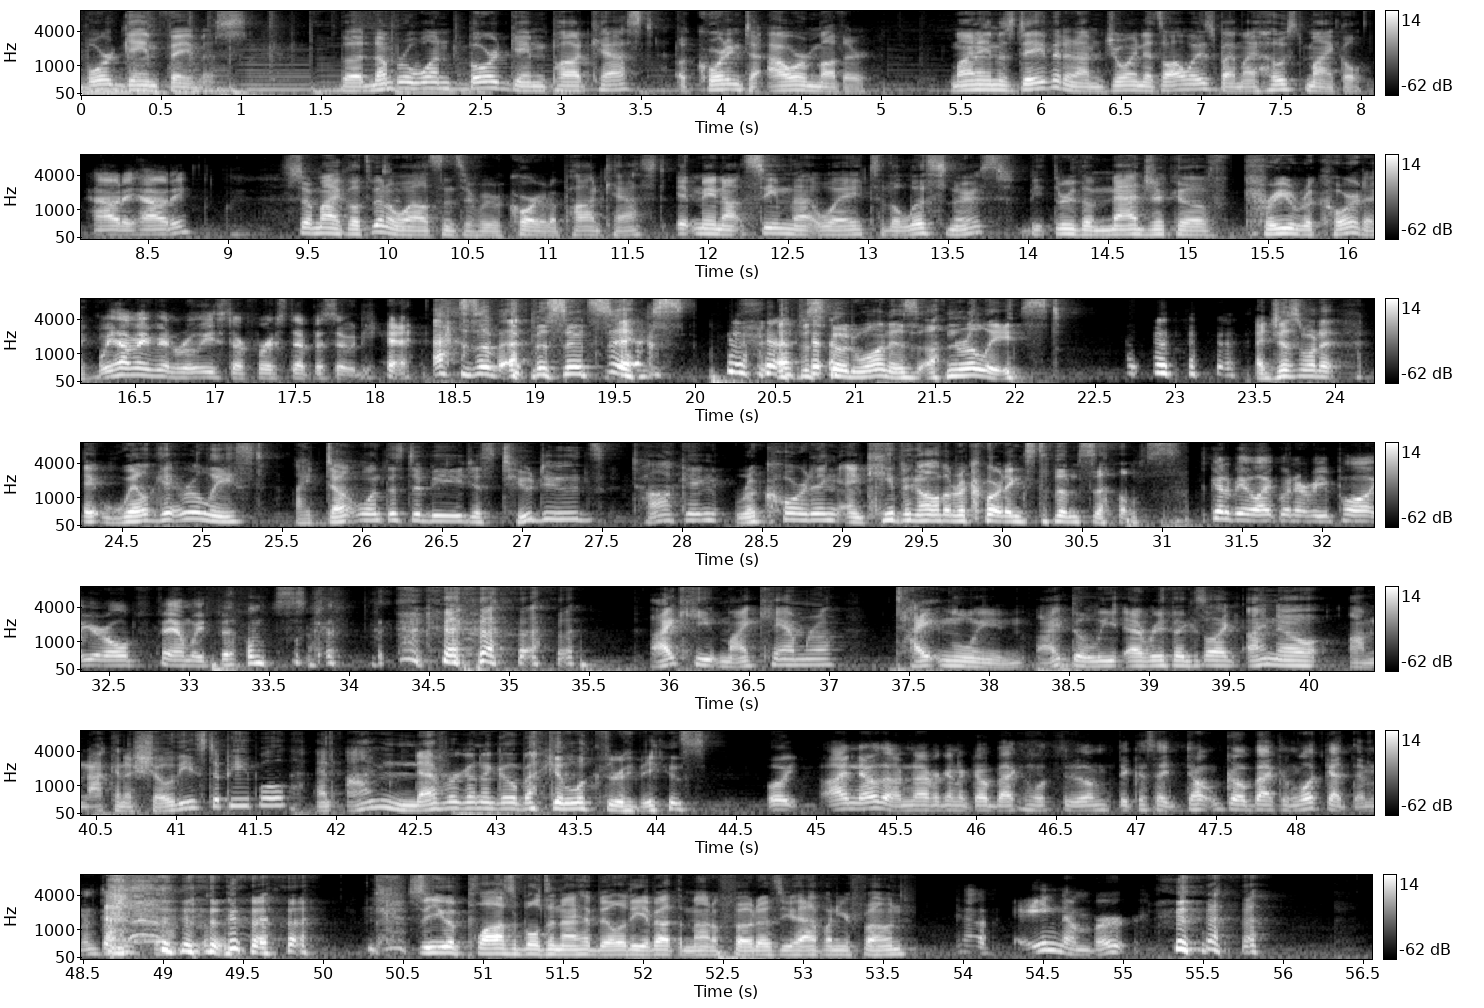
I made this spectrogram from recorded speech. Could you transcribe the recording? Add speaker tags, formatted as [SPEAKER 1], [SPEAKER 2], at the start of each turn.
[SPEAKER 1] Board Game Famous, the number one board game podcast according to our mother. My name is David, and I'm joined as always by my host, Michael.
[SPEAKER 2] Howdy, howdy.
[SPEAKER 1] So, Michael, it's been a while since we recorded a podcast. It may not seem that way to the listeners be- through the magic of pre recording.
[SPEAKER 2] We haven't even released our first episode yet.
[SPEAKER 1] As of episode six, episode one is unreleased. I just want to, it will get released. I don't want this to be just two dudes talking, recording, and keeping all the recordings to themselves.
[SPEAKER 2] It's gonna be like whenever you pull out your old family films.
[SPEAKER 1] I keep my camera tight and lean. I delete everything because, like, I know I'm not to show these to people, and I'm never to go back and look through these.
[SPEAKER 2] well, I know that I'm never gonna go back and look through them because I don't go back and look at them and delete them.
[SPEAKER 1] so you have plausible deniability about the amount of photos you have on your phone?
[SPEAKER 2] I have a number.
